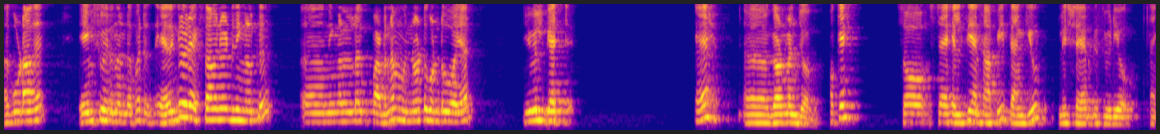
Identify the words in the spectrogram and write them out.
അത് കൂടാതെ എയിംസ് വരുന്നുണ്ട്. അപ്പൊ ഏതെങ്കിലും ഒരു എക്സാമിന് വേണ്ടി നിങ്ങൾക്ക് നിങ്ങളുടെ പഠനം മുന്നോട്ട് കൊണ്ടുപോയാൽ you will get a government job okay so stay healthy and happy thank you please share this video thank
